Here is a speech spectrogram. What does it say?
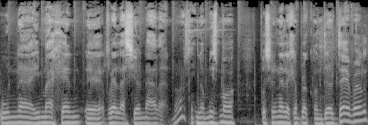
una imagen eh, relacionada, ¿no? Lo mismo pusieron el ejemplo con Daredevil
